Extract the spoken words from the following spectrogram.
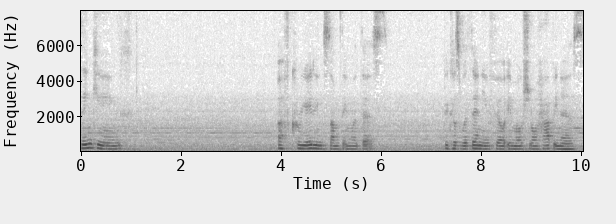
thinking of creating something with this. Because within you feel emotional happiness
